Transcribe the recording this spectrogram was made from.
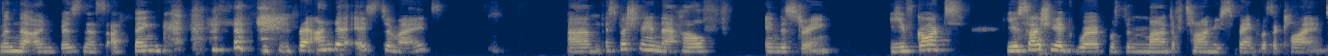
in their own business i think they underestimate um, especially in the health industry, you've got you associate work with the amount of time you spend with a client,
